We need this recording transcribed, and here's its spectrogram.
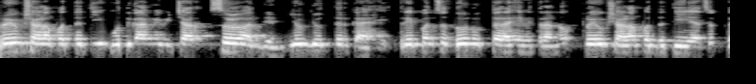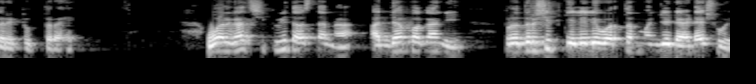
प्रयोगशाळा पद्धती उद्गामी विचार सह अध्ययन योग्य उत्तर काय आहे? त्रेपन्नचं दोन उत्तर आहे मित्रांनो. प्रयोगशाळा पद्धती याचं करेक्ट उत्तर आहे. वर्गात शिकवित असताना अध्यापकाने प्रदर्शित केलेले वर्तन म्हणजे डॅडॅश होय.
